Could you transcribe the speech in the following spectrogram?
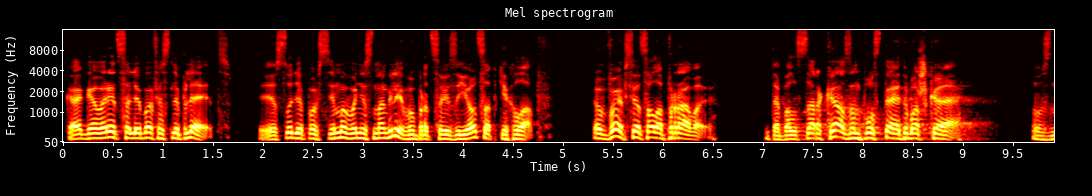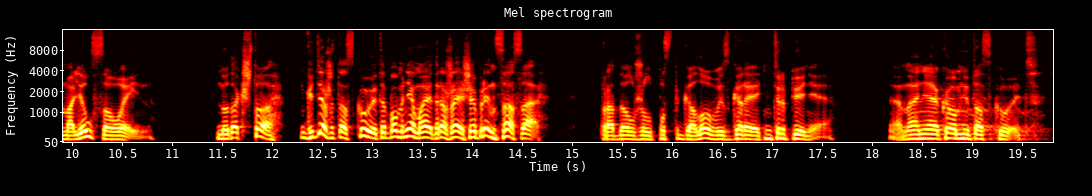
Как говорится, любовь ослепляет. И, судя по всему, вы не смогли выбраться из её цапких лап. Вы все цело правы. Это был сарказм, пустая ты башка!» Взмолился Уэйн. «Ну так что, где же тоскует обо мне моя дрожайшая принцесса?» Продолжил пустоголовый, сгорая от нетерпения. «Она ни о ком не тоскует», —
